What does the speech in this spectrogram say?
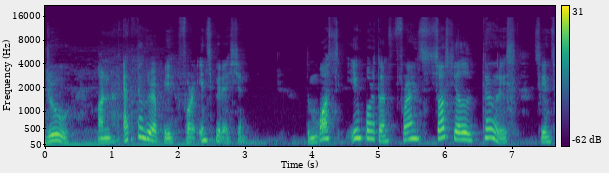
drew on ethnography for inspiration. The most important French social theorist since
